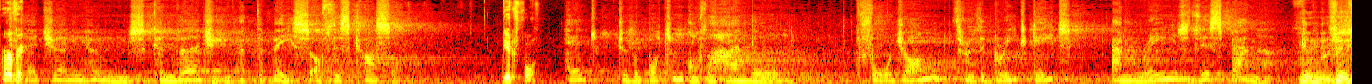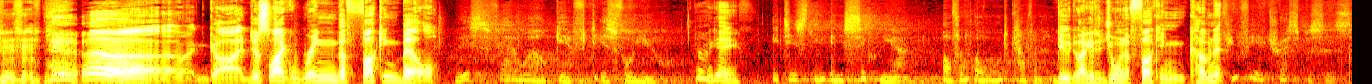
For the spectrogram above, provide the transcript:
Perfect. Their journey homes converging at the base of this castle. Beautiful. Head to the bottom of the high wall. Forge on through the great gate and raise this banner. Oh my god. Just like ring the fucking bell. This farewell gift is for you. Oh yay. It is the insignia of an old covenant. Dude, do I get to join a fucking covenant? If you fear trespassers,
